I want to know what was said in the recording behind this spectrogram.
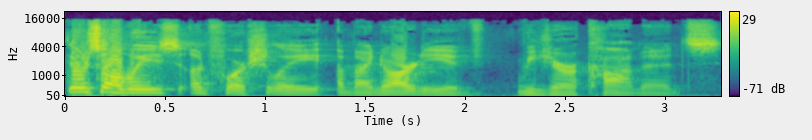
There's always, unfortunately, a minority of reader comments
